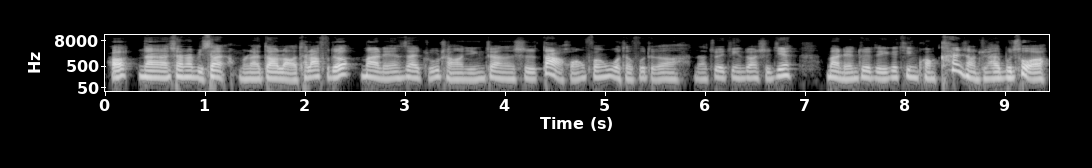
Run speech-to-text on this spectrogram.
好，那下场比赛我们来到老特拉福德，曼联在主场迎战的是大黄蜂沃特福德啊。那最近一段时间，曼联队的一个境况看上去还不错啊，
